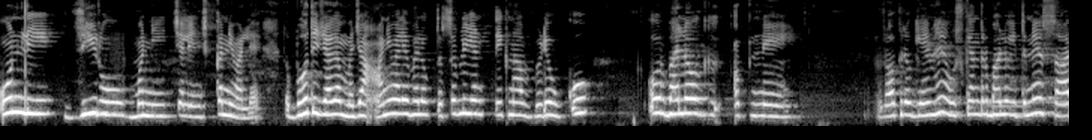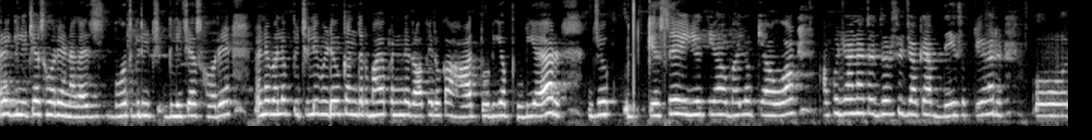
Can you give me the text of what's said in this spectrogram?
ओनली ज़ीरो मनी चैलेंज करने वाले हैं। तो बहुत ही ज़्यादा मज़ा आने वाले हैं भाई लोग तो सब लोग देखना वीडियो को। और भाई लोग अपने रॉ प्रो गेम है, उसके अंदर भाई लोग इतने सारे ग्लिचेस हो रहे हैं ना गाइज़ बहुत ग्लिचेस हो रहे हैं। मैंने भाई लोग पिछली वीडियो के अंदर भाई अपन ने रॉ प्रो का हाथ टूट गया फूट गया यार। जो कैसे ये किया, भाई लोग क्या हुआ? आपको जाना है तो इधर से जाके आप देख सकते हो यार। और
